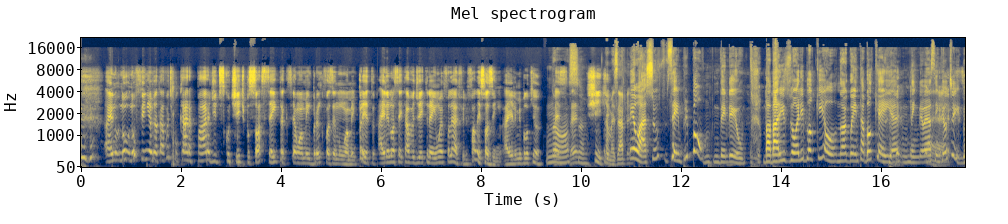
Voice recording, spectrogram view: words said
Aí, no, no, no fim, eu já tava, tipo, cara, para de discutir. Tipo, só aceita que você é um homem branco fazendo um homem preto. Aí ele não aceitava de jeito nenhum. Aí eu falei, ah, filho, falei sozinho. Aí ele me bloqueou. Mas, Nossa. né, chique. Não, mas abre. Eu acho sempre bom, entendeu? Babarizou, ele bloqueou. Não aguenta, bloqueia. Entendeu? É assim que eu digo.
